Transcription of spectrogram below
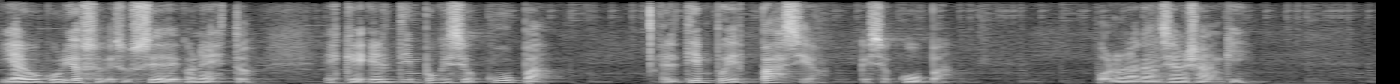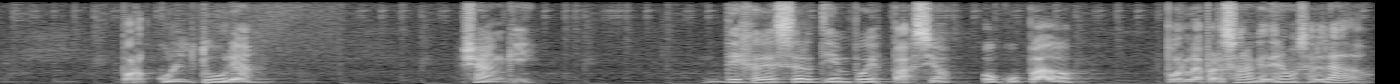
Y algo curioso que sucede con esto es que el tiempo que se ocupa, el tiempo y espacio que se ocupa por una canción yankee, por cultura yankee, deja de ser tiempo y espacio ocupado por la persona que tenemos al lado.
